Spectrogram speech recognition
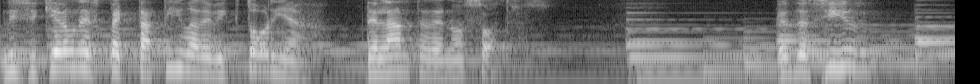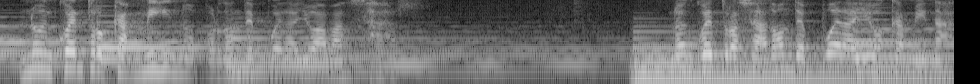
ni siquiera una expectativa de victoria delante de nosotros. Es decir, no encuentro camino por donde pueda yo avanzar. No encuentro hacia dónde pueda yo caminar.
